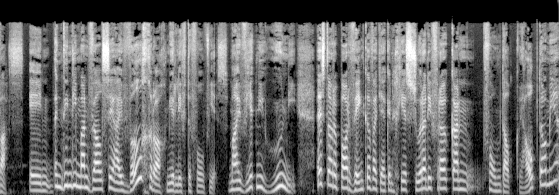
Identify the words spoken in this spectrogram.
was en indien die man wel sê hy wil graag meer liefdevol wees, maar hy weet nie hoe nie, is daar 'n paar wenke wat jy kan gee sodat die vrou kan vir hom dalk help daarmee?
